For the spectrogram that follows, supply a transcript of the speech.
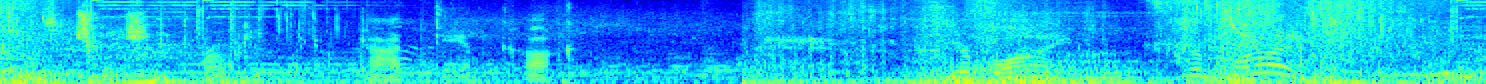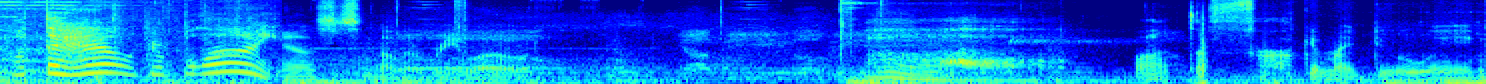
Concentration broken goddamn cuck. Blind. Yeah, this is another reload. What the fuck am I doing?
